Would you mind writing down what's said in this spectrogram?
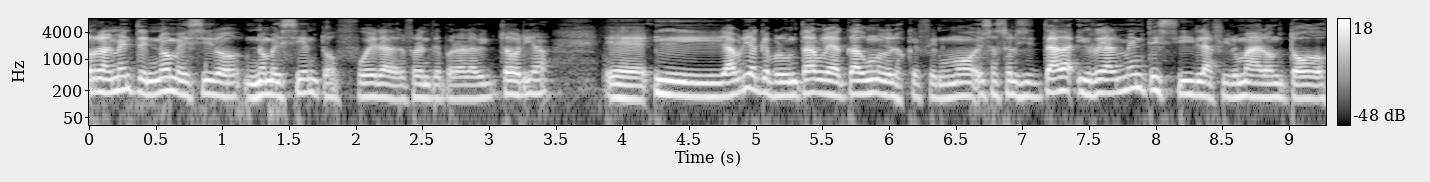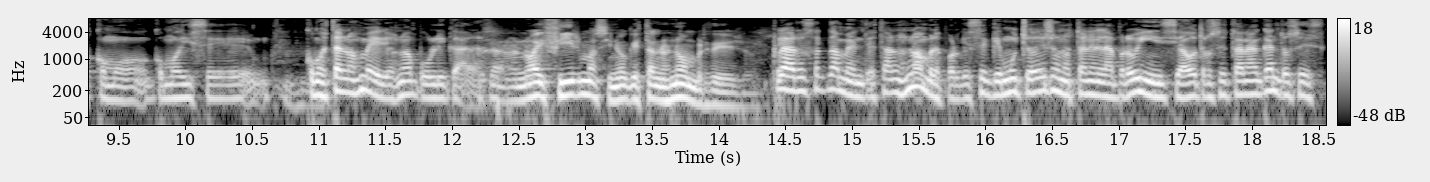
realmente no me, siento, no me siento fuera del Frente para la Victoria eh, y habría que preguntarle a cada uno de los que firmó esa solicitada y realmente si la firmaron todos, como, como dice, como están los medios, ¿no? Publicadas. O sea, no hay firma, sino que están los nombres de ellos. Claro, exactamente, están los nombres, porque sé que muchos de ellos no están en la provincia, otros están acá, entonces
